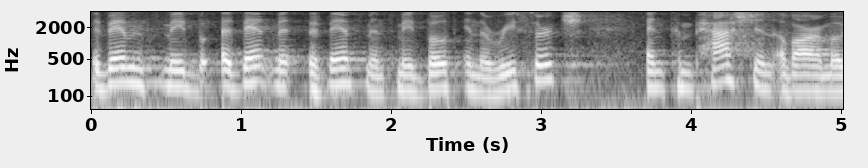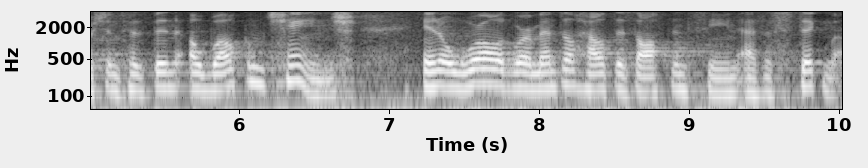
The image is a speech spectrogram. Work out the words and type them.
Advancements made, advancements made both in the research and compassion of our emotions has been a welcome change in a world where mental health is often seen as a stigma.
